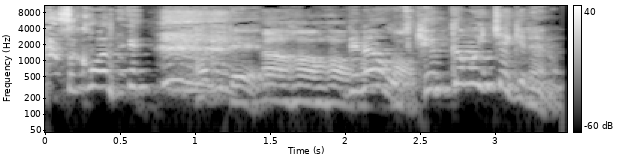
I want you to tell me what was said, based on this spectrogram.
そこはね。あって、で、なおかつ結果も言っちゃいけないの。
